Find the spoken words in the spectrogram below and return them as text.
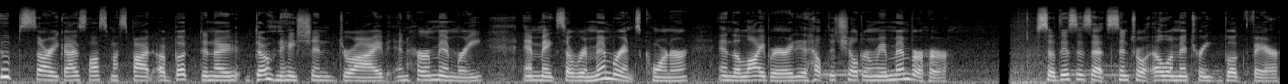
Oops, sorry guys, lost my spot. A book dono- donation drive in her memory and makes a remembrance corner in the library to help the children remember her. So this is at Central Elementary Book Fair.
